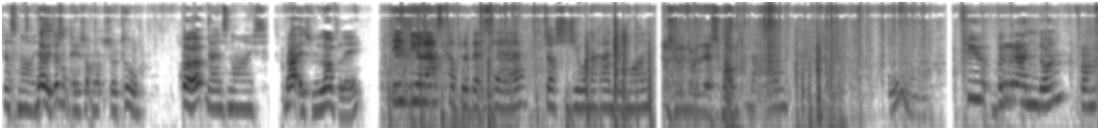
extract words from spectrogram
That's nice. no, it doesn't taste like monster at all. But That is nice. that is lovely. These are your last couple of bits here. Josh, did you want to hand in one? Just gonna go with this one. That one. Ooh. To Brandon from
